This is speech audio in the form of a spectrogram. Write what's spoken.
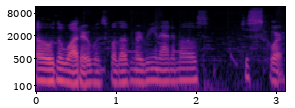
Oh, the water was full of marine animals. Just score.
